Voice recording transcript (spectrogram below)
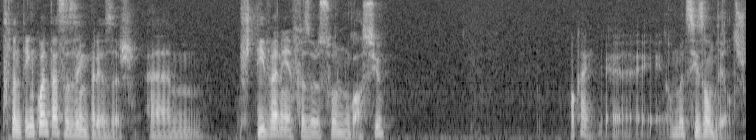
Portanto, enquanto essas empresas um, estiverem a fazer o seu negócio, ok, é uma decisão deles.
